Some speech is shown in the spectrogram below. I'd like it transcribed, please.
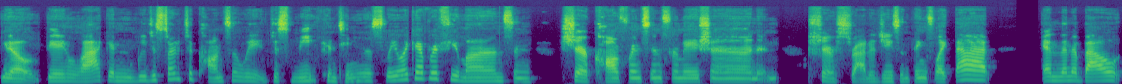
you know being black and we just started to constantly just meet continuously like every few months and share conference information and share strategies and things like that. And then about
